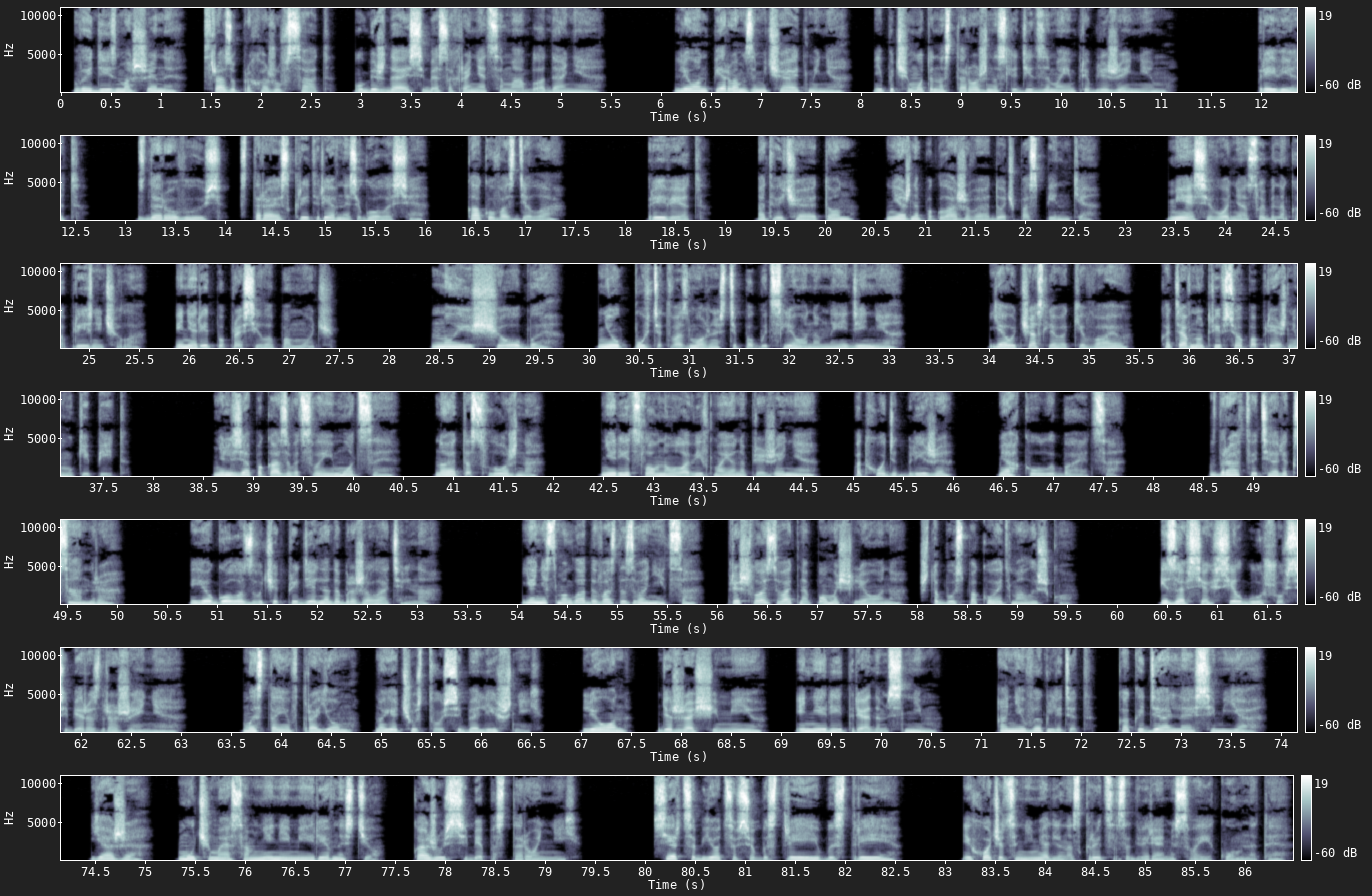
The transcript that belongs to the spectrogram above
Выйдя из машины, сразу прохожу в сад, убеждая себя сохранять самообладание. Леон первым замечает меня и почему-то настороженно следит за моим приближением. «Привет». Здороваюсь, стараясь скрыть ревность в голосе. «Как у вас дела?» «Привет», — отвечает он, нежно поглаживая дочь по спинке. Мия сегодня особенно капризничала, и Нерит попросила помочь. «Ну еще бы!» Не упустит возможности побыть с Леоном наедине. Я участливо киваю, хотя внутри все по-прежнему кипит. Нельзя показывать свои эмоции, но это сложно. Нерит, словно уловив мое напряжение, подходит ближе, мягко улыбается. «Здравствуйте, Александра». Ее голос звучит предельно доброжелательно. «Я не смогла до вас дозвониться. Пришлось звать на помощь Леона, чтобы успокоить малышку. Изо всех сил глушу в себе раздражение. Мы стоим втроем, но я чувствую себя лишней. Леон, держащий Мию, и Нерит рядом с ним. Они выглядят, как идеальная семья. Я же, мучимая сомнениями и ревностью, кажусь себе посторонней. Сердце бьется все быстрее и быстрее, и хочется немедленно скрыться за дверями своей комнаты.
